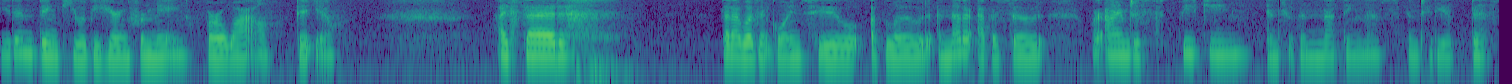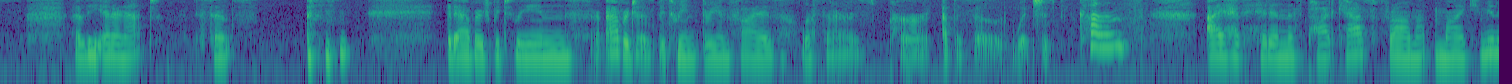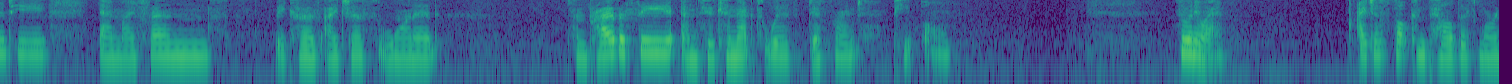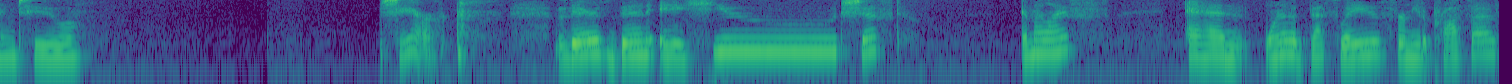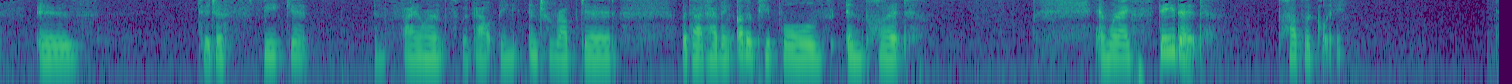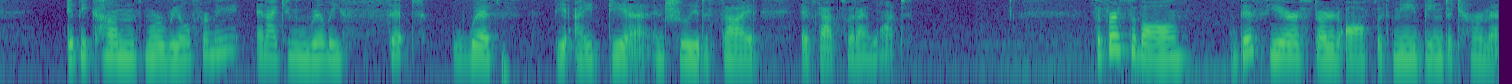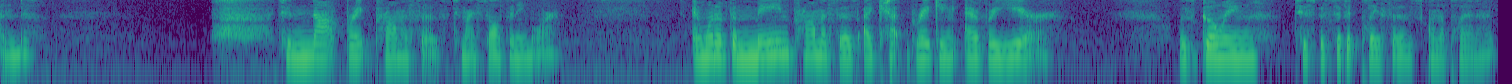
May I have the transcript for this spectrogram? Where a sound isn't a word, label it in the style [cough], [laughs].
You didn't think you would be hearing from me for a while, did you? I said that I wasn't going to upload another episode where I'm just speaking into the nothingness, into the abyss of the internet, since [laughs] it averaged between or averages between three and five listeners per episode, which is because I have hidden this podcast from my community and my friends because I just wanted some privacy and to connect with different people. So, anyway, I just felt compelled this morning to share. [laughs] There's been a huge shift in my life and one of the best ways for me to process is to just speak it in silence without being interrupted, without having other people's input. And when I state it publicly, it becomes more real for me, and I can really sit with the idea and truly decide if that's what I want. So, first of all, this year started off with me being determined to not break promises to myself anymore. And one of the main promises I kept breaking every year was going to specific places on the planet.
